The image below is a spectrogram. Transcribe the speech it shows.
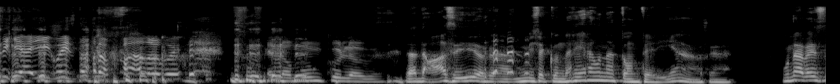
sigue ahí, güey. Está atrapado, güey. El homúnculo, güey. No, sí, o sea, mi secundaria era una tontería, o sea. Una vez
